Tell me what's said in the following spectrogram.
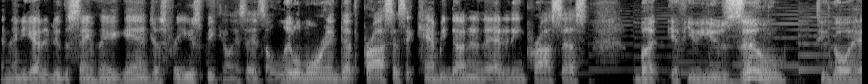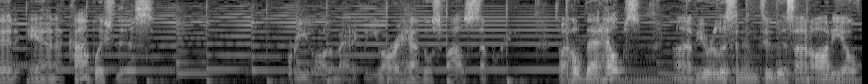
and then you got to do the same thing again just for you speaking. Like I say, it's a little more in-depth process. It can be done in the editing process, but if you use Zoom to go ahead and accomplish this for you automatically, you already have those files separated. So I hope that helps. Uh, if you are listening to this on audio,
